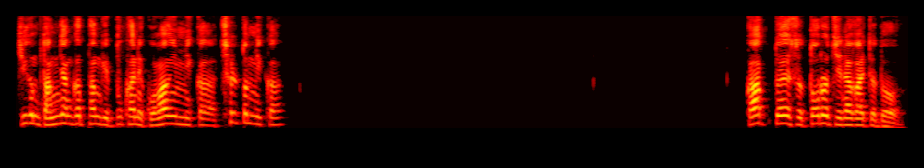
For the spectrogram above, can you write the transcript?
지금 당장 급한 게 북한의 공항입니까? 철도입니까? 각도에서 도로 지나갈 때도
